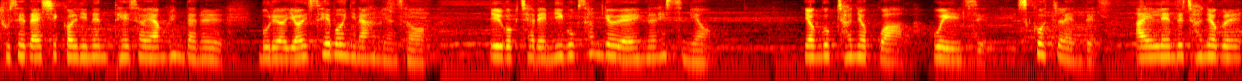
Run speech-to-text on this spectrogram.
두세 달씩 걸리는 대서양 횡단을 무려 13번이나 하면서 일곱 차례 미국 선교 여행을 했으며 영국 전역과 웨일즈, 스코틀랜드, 아일랜드 전역을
